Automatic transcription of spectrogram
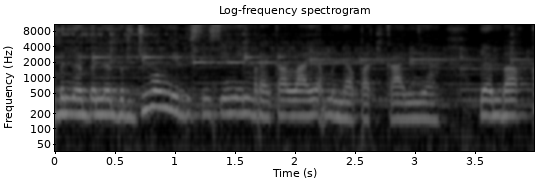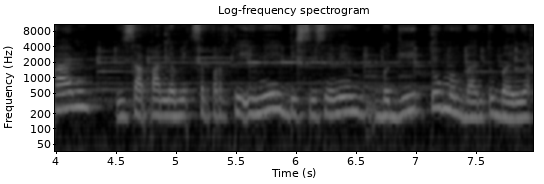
benar-benar berjuang di bisnis ini mereka layak mendapatkannya. Dan bahkan di saat pandemik seperti ini bisnis ini begitu membantu banyak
